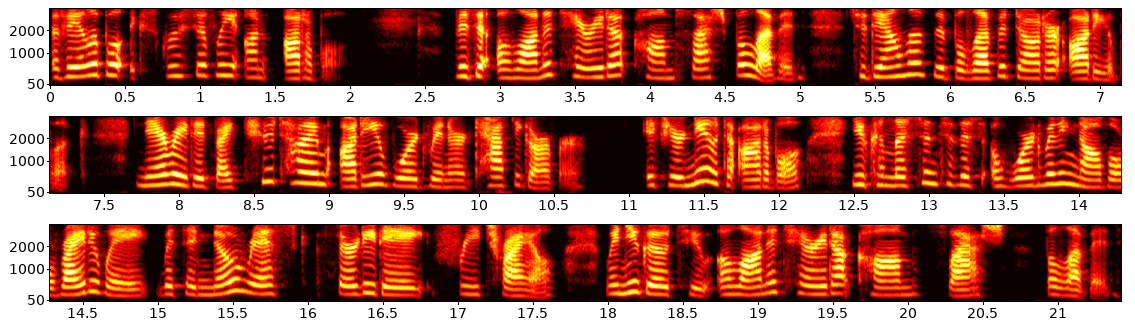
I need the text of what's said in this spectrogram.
available exclusively on Audible. Visit alanaterry.com slash beloved to download the Beloved Daughter audiobook, narrated by two-time Audie Award winner Kathy Garver. If you're new to Audible, you can listen to this award-winning novel right away with a no-risk 30-day free trial when you go to alanaterry.com slash beloved.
